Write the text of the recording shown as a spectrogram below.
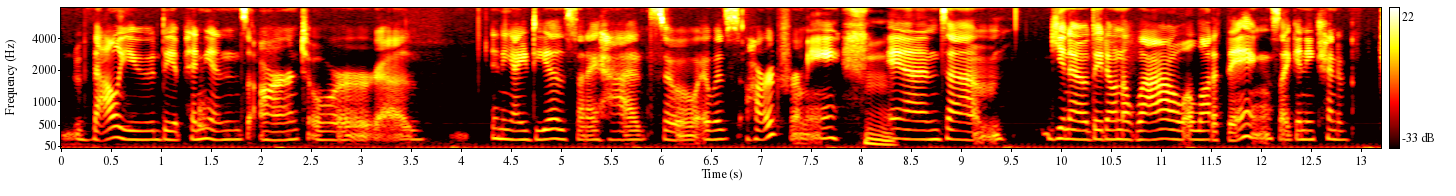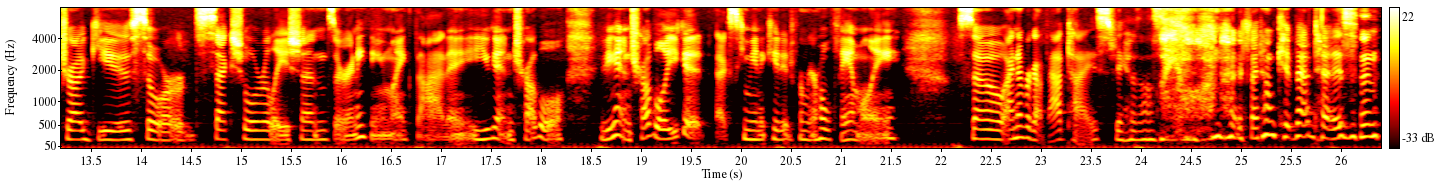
valued. The opinions aren't, or, uh, any ideas that I had. So it was hard for me. And, um, you know, they don't allow a lot of things like any kind of drug use or sexual relations or anything like that. And you get in trouble. If you get in trouble, you get excommunicated from your whole family. So I never got baptized because I was like, well, if I don't get baptized, then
